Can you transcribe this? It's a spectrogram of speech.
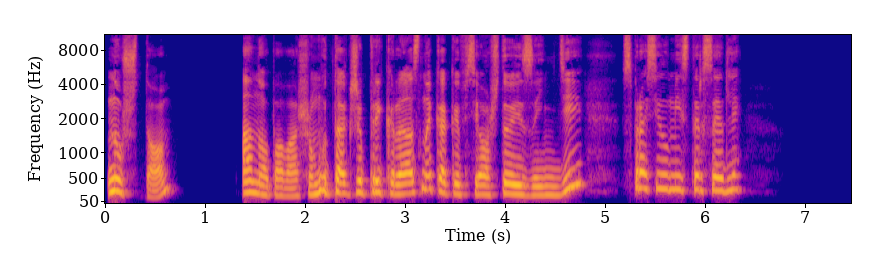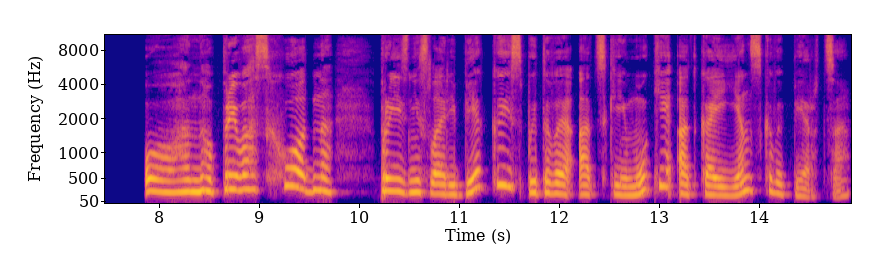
«Ну что, оно, по-вашему, так же прекрасно, как и все, что из Индии?» — спросил мистер Сэдли. «О, оно превосходно!» — произнесла Ребекка, испытывая адские муки от кайенского перца.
